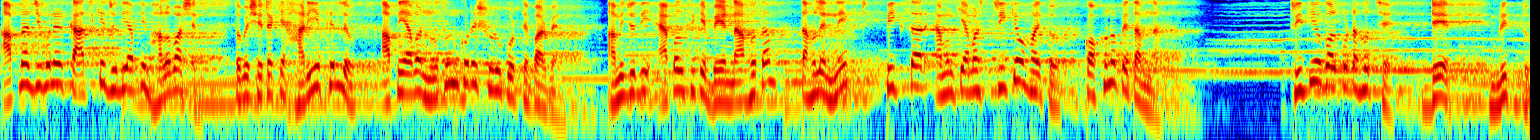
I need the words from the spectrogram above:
আপনার জীবনের কাজকে যদি আপনি ভালোবাসেন, তবে সেটাকে হারিয়ে ফেললেও আপনি আবার নতুন করে শুরু করতে পারবেন। আমি যদি অ্যাপল থেকে বের না হতাম, তাহলে নেক্সট পিক্সার, এমনকি আমার স্ত্রীকেও হয়তো কখনো পেতাম না। তৃতীয় গল্পটা হচ্ছে ডেথ, মৃত্যু।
